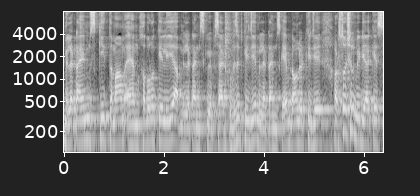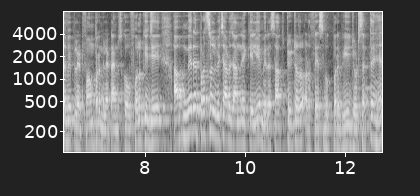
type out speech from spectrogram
मिल्ला टाइम्स की तमाम अहम खबरों के लिए आप मिल्ला टाइम्स की वेबसाइट को विज़िट कीजिए, मिल्ला टाइम्स के ऐप डाउनलोड कीजिए और सोशल मीडिया के सभी प्लेटफॉर्म पर मिल्ला टाइम्स को फॉलो कीजिए। अब मेरे पर्सनल विचार जानने के लिए मेरे साथ ट्विटर और फेसबुक पर भी जुड़ सकते हैं।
